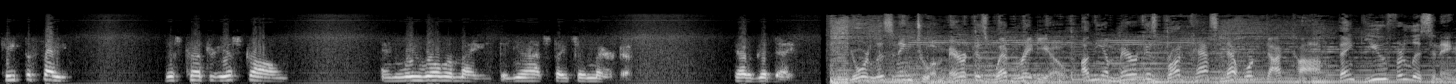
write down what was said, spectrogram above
Keep the faith. This country is strong, and we will remain the United States of America. Have a good day. You're listening to America's Web Radio on the AmericasBroadcastNetwork.com. Thank you for listening.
